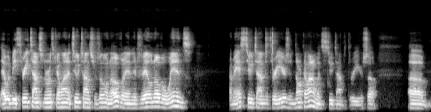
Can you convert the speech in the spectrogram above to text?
That would be three times for North Carolina, two times for Villanova, and if Villanova wins, I mean it's two times in three years, and North Carolina wins two times in three years. So, um,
